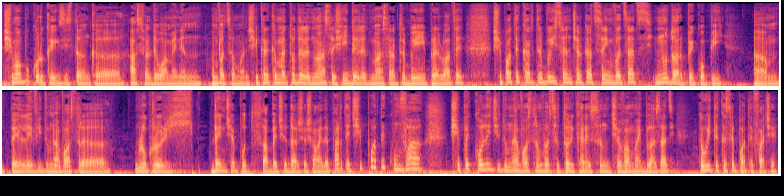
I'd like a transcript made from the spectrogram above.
Și mă bucur că există încă astfel de oameni în învățământ și cred că metodele dumneavoastră și ideile dumneavoastră ar trebui preluate și poate că ar trebui să încercați să învățați nu doar pe copii, um, pe elevii dumneavoastră lucruri de început, abecedar și așa mai departe, ci poate cumva și pe colegii dumneavoastră învățători care sunt ceva mai blazați, că uite că se poate face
